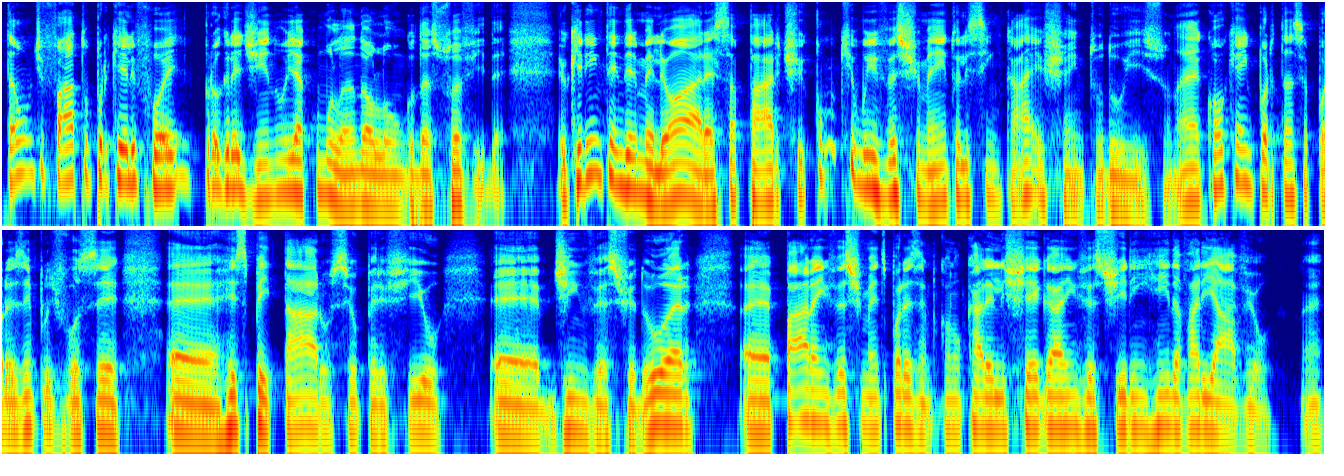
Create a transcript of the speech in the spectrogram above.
Então, de fato, porque ele foi progredindo e acumulando ao longo da sua vida. Eu queria entender melhor essa parte, como que o investimento ele se encaixa em tudo isso, né? Qual que é a importância, por exemplo, de você é, respeitar o seu perfil é, de investidor é, para investimentos, por exemplo, quando o cara ele chega a investir em renda variável, né?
